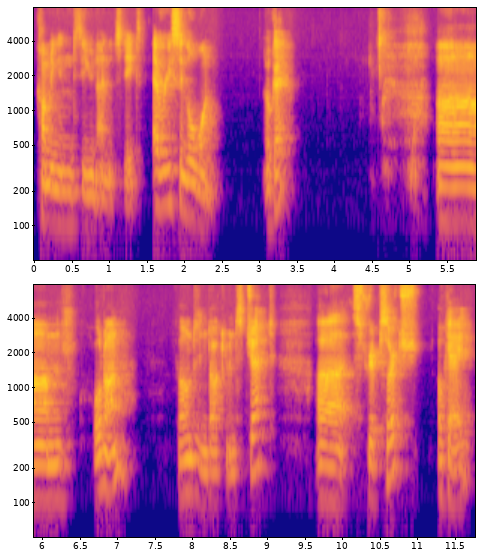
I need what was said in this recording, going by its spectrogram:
coming into the United States. Every single one. Okay? Um, hold on. Phones and documents checked. Uh, strip search. Okay.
